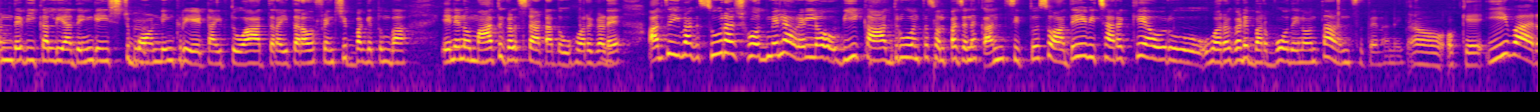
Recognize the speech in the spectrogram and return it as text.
ಒಂದೇ ವೀಕಲ್ಲಿ ಅದು ಹೆಂಗೆ ಇಷ್ಟು ಬಾಂಡಿಂಗ್ ಕ್ರಿಯೇಟ್ ಆಯ್ತು. ಆ ಥರ ಈ ಥರ ಅವ್ರ ಫ್ರೆಂಡ್ಶಿಪ್ ಬಗ್ಗೆ ತುಂಬಾ ಏನೇನೋ ಮಾತುಗಳು ಸ್ಟಾರ್ಟ್ ಆದವು ಹೊರಗಡೆ. ಅದು ಇವಾಗ ಸೂರಜ್ ಹೋದ್ಮೇಲೆ ಅವರೆಲ್ಲ ವೀಕ್ ಆದ್ರು ಅಂತ ಸ್ವಲ್ಪ ಜನಕ್ಕೆ ಅನ್ಸಿತ್ತು. ಸೊ ಅದೇ ವಿಚಾರಕ್ಕೆ ಅವರು ಹೊರಗಡೆ ಬರ್ಬೋದೇನೋ ಅಂತ ಅನ್ಸುತ್ತೆ ನನಗೆ. ಓಕೆ ಈ ವಾರ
